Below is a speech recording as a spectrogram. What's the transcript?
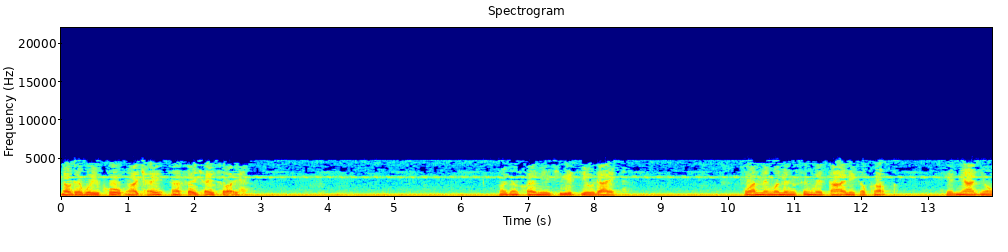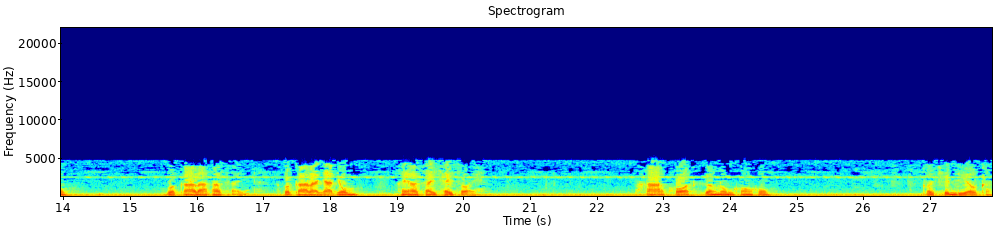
เราได้บริโภคอาใช้อาศัยใช้สอยเราจะค่อยมีชีวิตอยู่ได้ วันหนึ่งวันหนึ่งซึ่งไม่ตายนี่ก็เพราะเห็นญาติโยมปการะอาศัยปการะญาติโยมให้อาศัยใช้สอยผ้าผ่อนเครื่องนุ่งของห่มก็เช่นเดียวกัน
